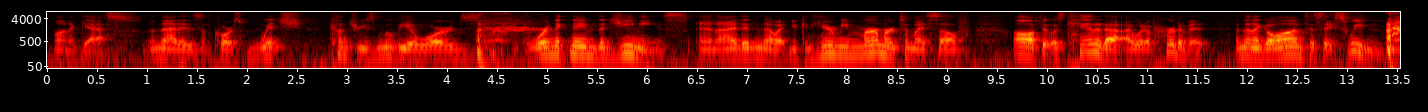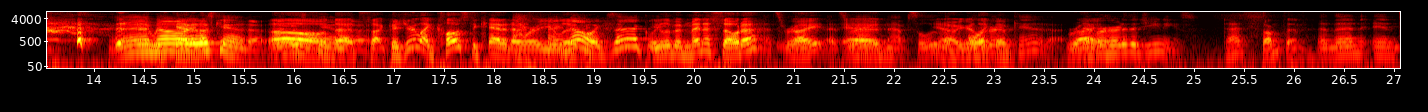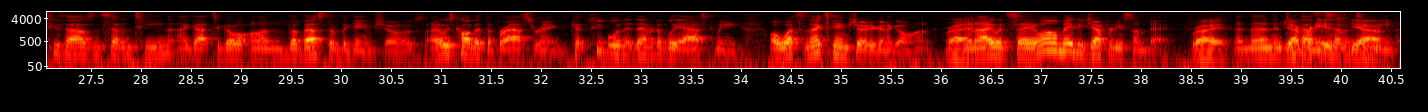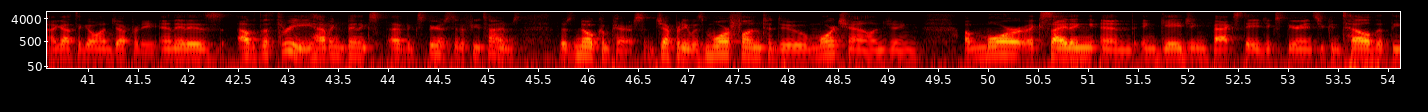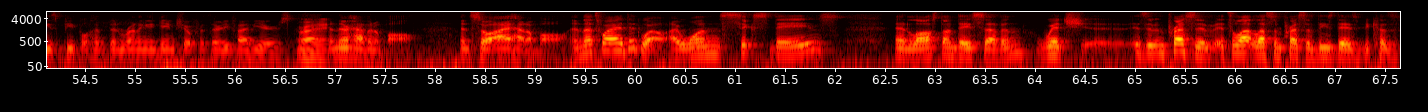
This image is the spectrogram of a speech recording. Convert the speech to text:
on a guess, and that is, of course, which country's movie awards were nicknamed the genies, and I didn't know it. You can hear me murmur to myself, "Oh, if it was Canada, I would have heard of it." And then I go on to say Sweden. and it eh, was no, Canada? it was Canada. It oh, Canada. that's because you're like close to Canada where you I live. No, exactly. You live in Minnesota. That's right. That's right. And, Absolutely. You know, you're like Bordering a. Canada. right. Never heard of the genies. That's something. And then in 2017, I got to go on the best of the game shows. I always called it the brass ring because people would inevitably ask me, "Oh, what's the next game show you're going to go on?" Right. And I would say, "Well, maybe Jeopardy someday." Right. And then in Jeopardy is- 2017, yeah. I got to go on Jeopardy, and it is of the three, having been ex- I've experienced it a few times. There's no comparison. Jeopardy was more fun to do, more challenging, a more exciting and engaging backstage experience. You can tell that these people have been running a game show for 35 years, Right. and they're having a ball. And so I had a ball, and that's why I did well. I won six days and lost on day seven, which is impressive. It's a lot less impressive these days because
